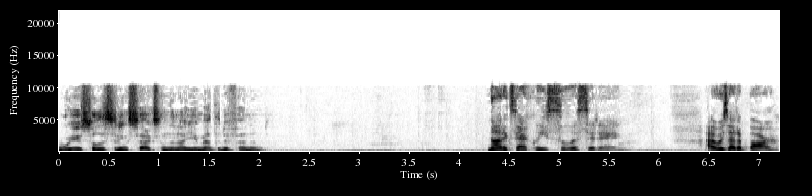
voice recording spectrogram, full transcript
Were you soliciting sex on the night you met the defendant? Not exactly soliciting. I was at a bar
